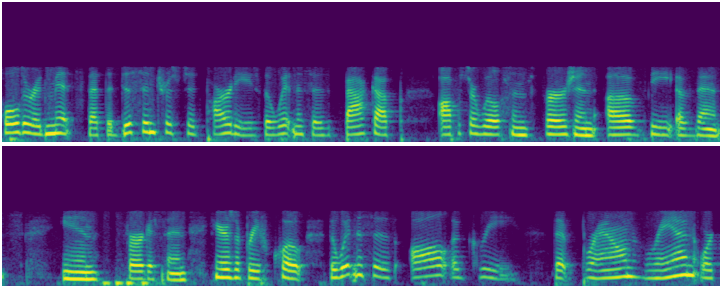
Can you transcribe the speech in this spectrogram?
Holder admits that the disinterested parties, the witnesses, back up Officer Wilson's version of the events in Ferguson. Here's a brief quote The witnesses all agree that Brown ran or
